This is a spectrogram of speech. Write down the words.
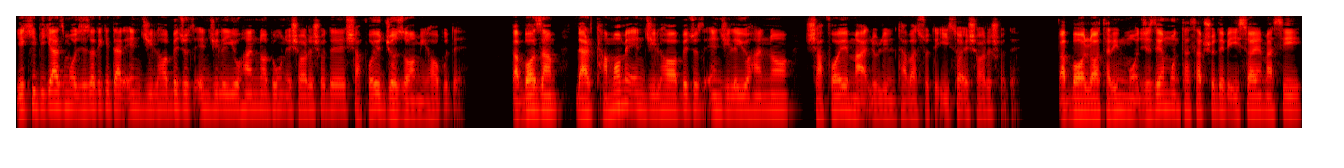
یکی دیگه از معجزاتی که در انجیل ها به جز انجیل یوحنا به اون اشاره شده شفای جزامی ها بوده. و بازم در تمام انجیل ها به جز انجیل یوحنا شفای معلولین توسط عیسی اشاره شده. و بالاترین معجزه منتصب شده به عیسی مسیح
